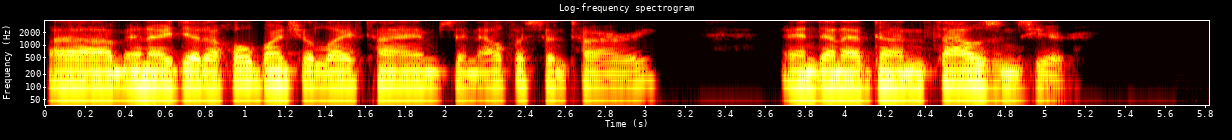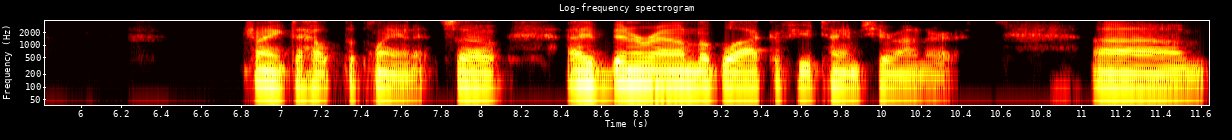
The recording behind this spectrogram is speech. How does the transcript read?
Um, and I did a whole bunch of lifetimes in Alpha Centauri. And then I've done thousands here trying to help the planet. So I've been around the block a few times here on Earth. Um,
